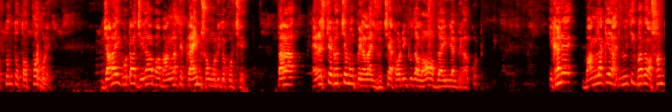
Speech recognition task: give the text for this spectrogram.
অত্যন্ত তৎপর বলে। যারাই গোটা জেলা বা বাংলাতে ক্রাইম সংগঠিত করছে, তারা অ্যারেস্টেড হচ্ছে এবং পেনালাইজড হচ্ছে according to the law of the Indian penal code এখানে বাংলাকে রাজনৈতিকভাবে অশান্ত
